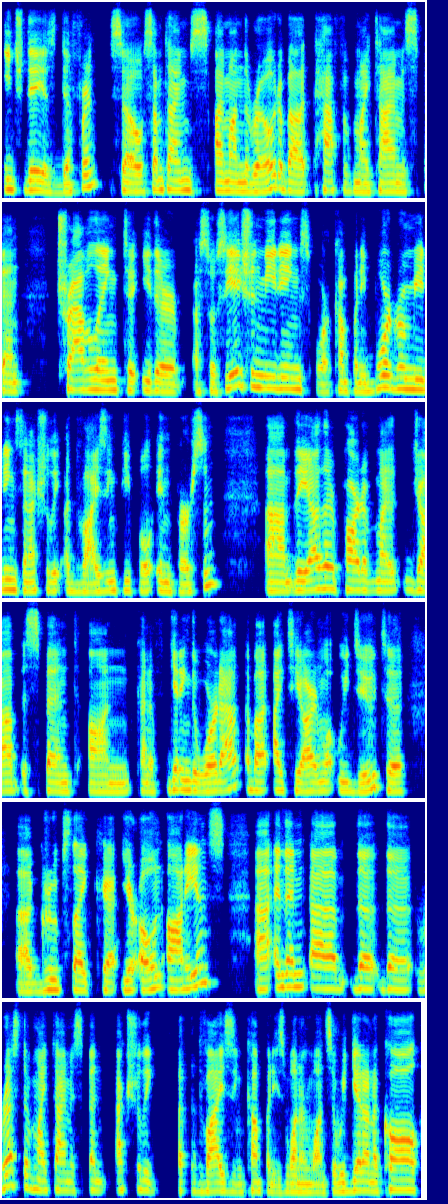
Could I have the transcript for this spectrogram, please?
each day is different. So sometimes I'm on the road. About half of my time is spent traveling to either association meetings or company boardroom meetings and actually advising people in person. Um, the other part of my job is spent on kind of getting the word out about ITR and what we do to groups like uh, your own audience. Uh, and then um, the the rest of my time is spent actually advising companies one on one. So we get on a call.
